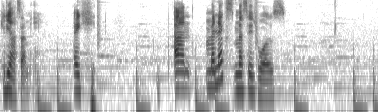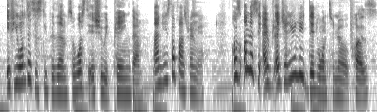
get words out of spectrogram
He didn't answer me. Like, and my next message was, if you wanted to sleep with them, so what's the issue with paying them? And he stopped answering me. Because honestly, I, I genuinely did want to know. Because,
